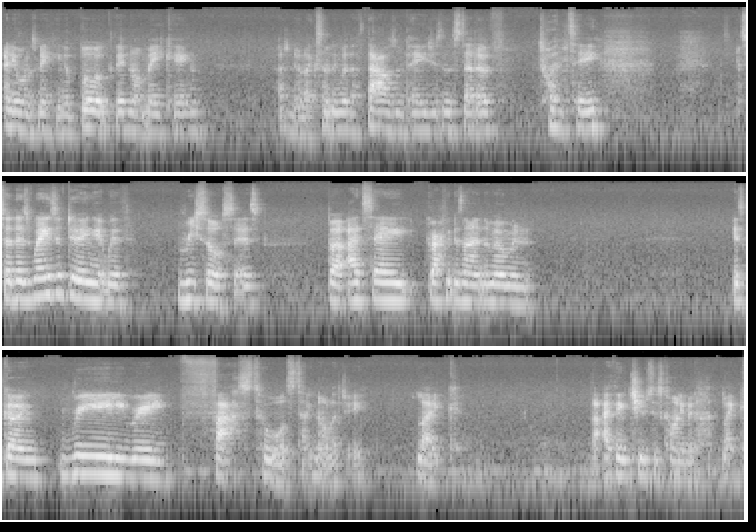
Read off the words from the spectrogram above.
Anyone's making a book, they're not making I don't know, like something with a thousand pages instead of 20. So there's ways of doing it with resources, but I'd say graphic design at the moment is going really, really fast towards technology. Like, that I think tutors can't even like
